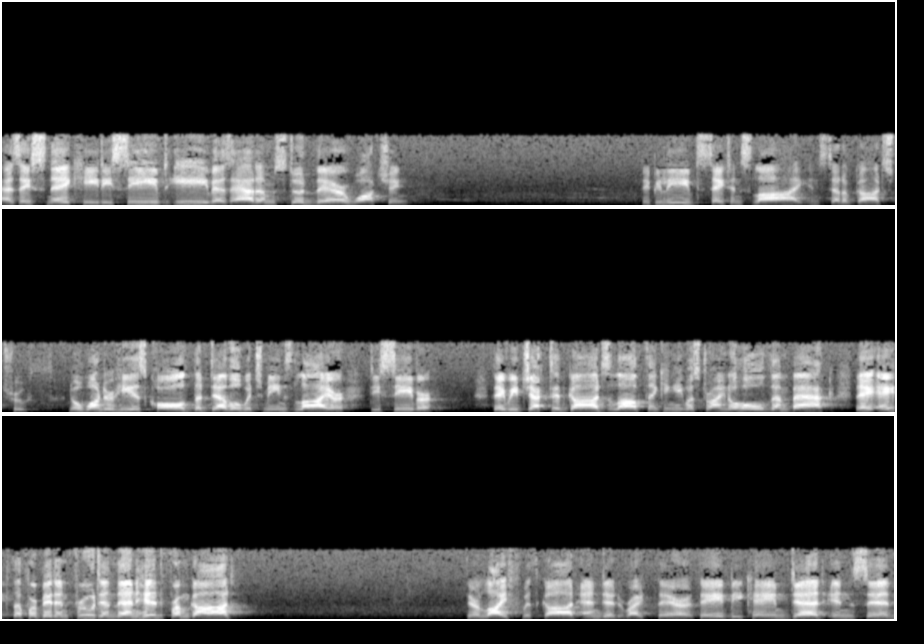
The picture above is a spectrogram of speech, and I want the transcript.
As a snake, he deceived Eve as Adam stood there watching. They believed Satan's lie instead of God's truth. No wonder he is called the devil, which means liar, deceiver. They rejected God's love, thinking he was trying to hold them back. They ate the forbidden fruit and then hid from God. Their life with God ended right there. They became dead in sin.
